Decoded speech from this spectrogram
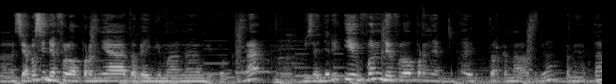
uh, siapa sih developernya atau kayak gimana gitu karena Hmm. bisa jadi even developernya eh, itu terkenal atau gimana ternyata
